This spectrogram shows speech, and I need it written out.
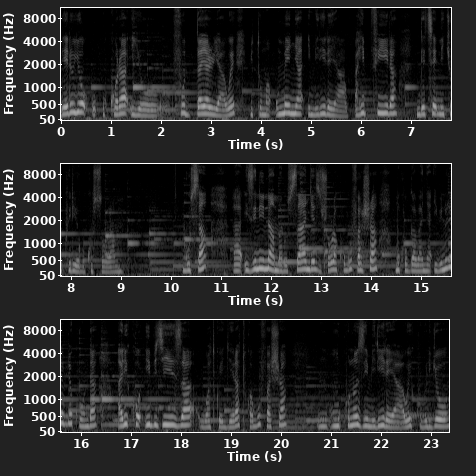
Rero iyo ukora iyo food diary yawe bituma umenya imirire yawe aho ipfira ndetse n'icyo ukwiriye gukosoramo. Gusa izi ni inama rusange zishobora kugufasha mu kugabanya ibinure byo ku nda ariko ibyiza watwegera tukagufasha mu kunoza imirire yawe ku buryo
